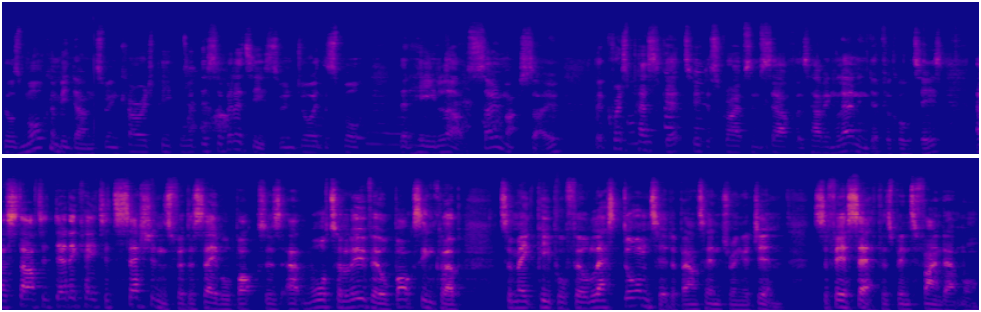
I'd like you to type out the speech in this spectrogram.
feels more can be done to encourage people with disabilities to enjoy the sport that he loves. So much so that Chris Peskett, who describes himself as having learning difficulties, has started dedicated sessions for disabled boxers at Waterlooville Boxing Club to make people feel less daunted about entering a gym. Sophia Seth has been to find out more.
